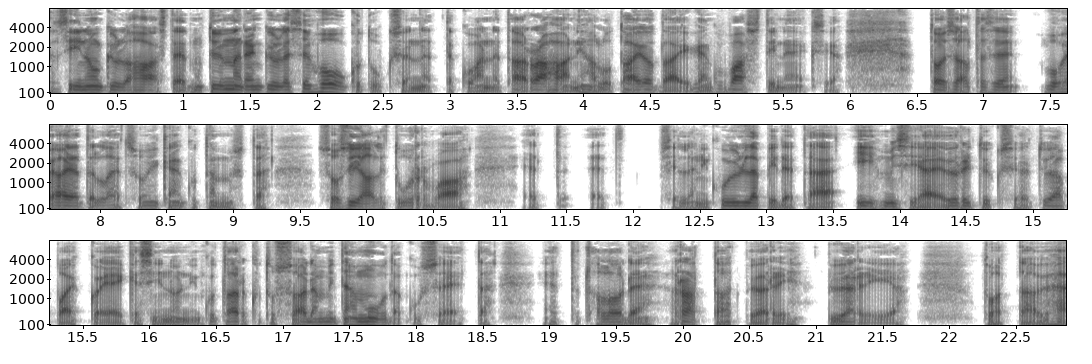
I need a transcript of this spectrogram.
ja siinä on kyllä haasteet, mutta ymmärrän kyllä sen houkutuksen, että kun annetaan rahaa, niin halutaan jotain ikään kuin vastineeksi. Ja toisaalta se voi ajatella, että se on ikään kuin tämmöistä sosiaaliturvaa, että, että sillä niin kuin ylläpidetään ihmisiä ja yrityksiä ja työpaikkoja, eikä siinä ole niin kuin tarkoitus saada mitään muuta kuin se, että, että talouden rattaat pyörii, pyörii ja tuottaa yhä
